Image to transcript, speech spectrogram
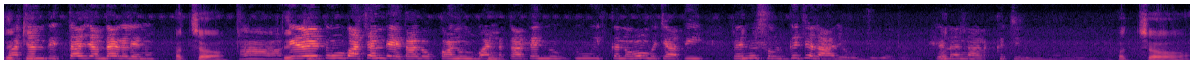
ਤੇ ਕੀ- ਬਚਨ ਦਿੱਤਾ ਜਾਂਦਾ ਅਗਲੇ ਨੂੰ। ਅੱਛਾ। ਹਾਂ ਤੇ ਕਿ ਕੀ- ਤੂੰ ਬਚਨ ਦੇਤਾ ਲੋਕਾਂ ਨੂੰ ਵੰਡਤਾ ਤੈਨੂੰ ਤੂੰ ਇੱਕ ਨੌਂ ਬਚਾਤੀ ਤੈਨੂੰ ਸੁਰਗ ਚ ਲਾਜ ਹੋ ਜੂਗਾ ਤੇਰਾ। ਤੇਰਾ ਨਰਕ ਚ ਨਹੀਂ ਜਾਣਾ। ਅੱਛਾ।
